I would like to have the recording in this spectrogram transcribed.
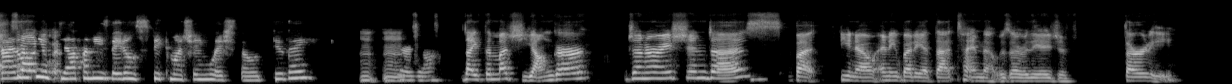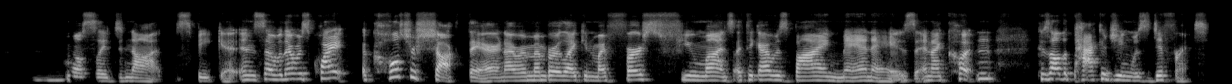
I don't so, think japanese. They don't speak much english though do they? Like the much younger generation does but you know anybody at that time that was over the age of 30 mostly did not speak it. And so there was quite a culture shock there. And I remember, like, in my first few months, I think I was buying mayonnaise and I couldn't because all the packaging was different.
